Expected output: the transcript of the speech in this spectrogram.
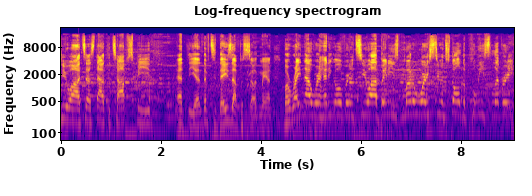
to uh, test out the top speed at the end of today's episode, man. But right now, we're heading over to uh, Benny's Motorworks to install the police livery.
